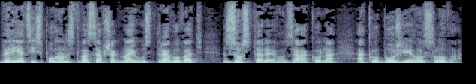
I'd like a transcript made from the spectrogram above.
Veriaci z pohanstva sa však majú stravovať zo starého zákona ako Božieho slova,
